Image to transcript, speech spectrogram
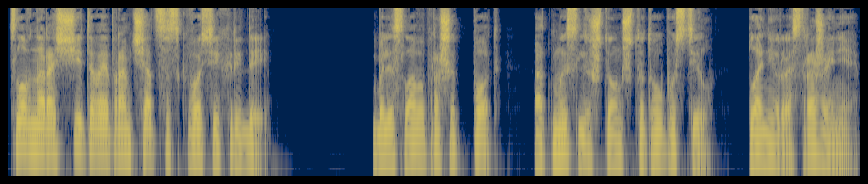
словно рассчитывая промчаться сквозь их ряды. Болеслава прошиб пот от мысли, что он что-то упустил, планируя сражение.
